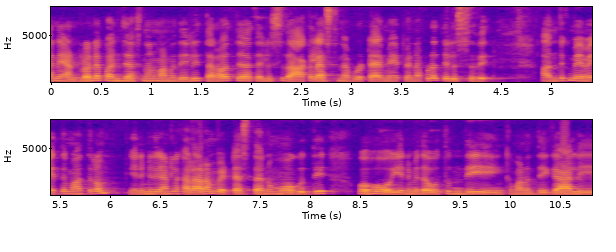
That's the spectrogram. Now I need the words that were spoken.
కానీ ఎండలోనే పనిచేస్తున్నాను మనకు తెలియదు తర్వాత తెలుస్తుంది. ఆకలేస్తున్నప్పుడు టైం అయిపోయినప్పుడు తెలుస్తుంది. అందుకు మేమైతే మాత్రం ఎనిమిది గంటలకు అలారం పెట్టేస్తాను. మోగుద్ది ఓహో ఎనిమిది అవుతుంది ఇంకా మనం దిగాలి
